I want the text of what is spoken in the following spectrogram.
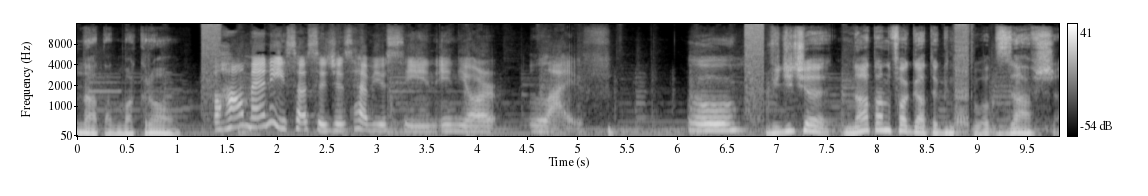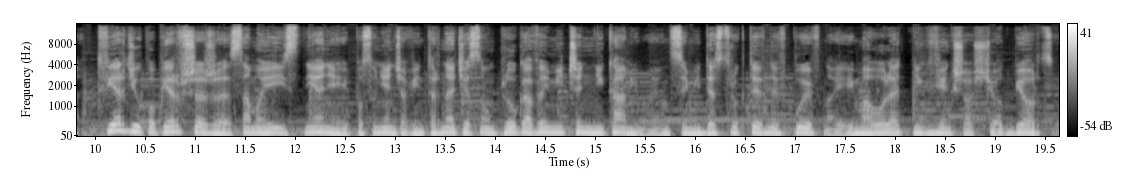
Nathan Macron. How many sausages have you seen in your life? Widzicie, Nathan Fagatek gnił od zawsze. Twierdził po pierwsze, że samo jej istnienie i posunięcia w internecie są plugawymi czynnikami mającymi destruktywny wpływ na jej małoletnich w większości odbiorców.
